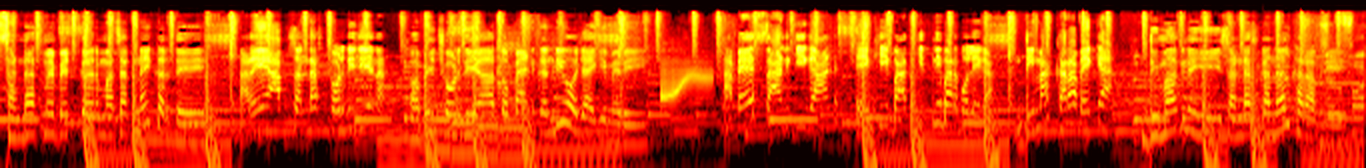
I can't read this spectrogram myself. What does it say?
संडास में बैठकर मज़ाक नहीं करते। अरे आप संडास छोड़ दीजिए ना। अभी छोड़ दिया तो पैंट गंदी हो जाएगी मेरी। अबे सांड की गांड, एक ही बात कितनी बार बोलेगा? दिमाग खराब है क्या? दिमाग नहीं, संडास का नल खराब है।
